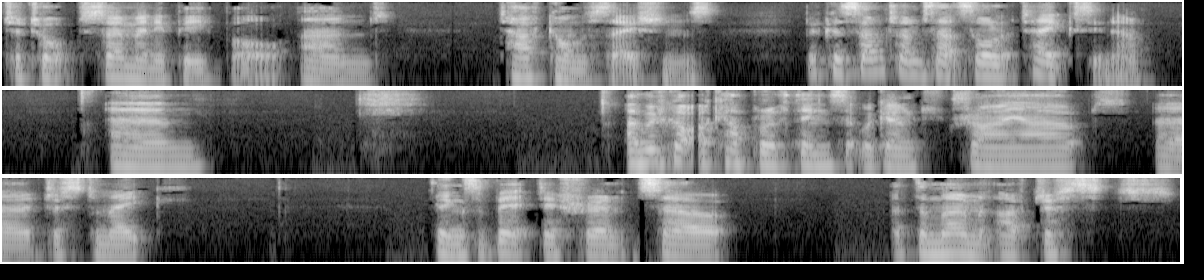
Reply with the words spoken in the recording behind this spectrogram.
to talk to so many people and to have conversations because sometimes that's all it takes, you know. Um, and we've got a couple of things that we're going to try out uh, just to make things a bit different. So at the moment, I've just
